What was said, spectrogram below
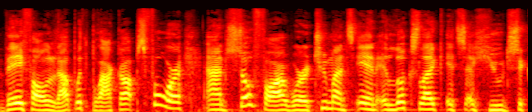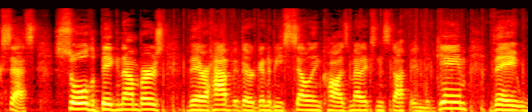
they followed up with Black Ops 4, and so far, we're two months in, it looks like it's a huge success. Sold big numbers, they're have they're going to be selling cosmetics and stuff in the game. They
